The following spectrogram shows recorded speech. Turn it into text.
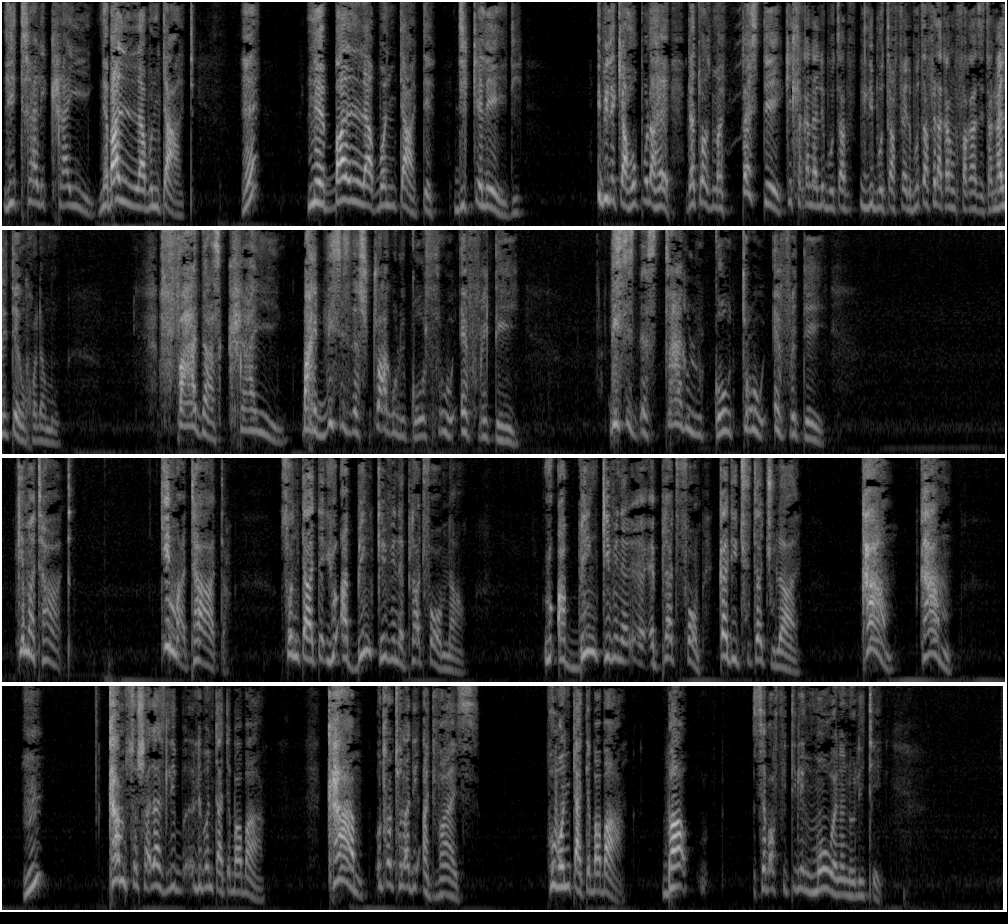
literally crying. Ne bontate eh ne ba lla bontate dikeledi. Ebile ke a hopola he that was my first day ke hlakana le botsa le botsa fela botsa fela ka mfakazetsa na le teng gona moo? Fathers crying. But this is the struggle we go through every day. This is the struggle we go through every day. Ke mathata. Ke mathata. So ntate you are being given a platform now you are being given a, a, a platform. Ka di 2 july. Come come. Hmm? come socialize le le bontate ba bang come tlo thola advice ho bontate ba bang ba se ba fitileng mo wena no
